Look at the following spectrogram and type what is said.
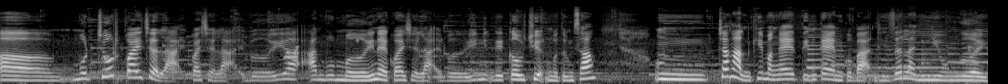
uh, một chút quay trở lại quay trở lại với à, album mới này quay trở lại với những cái câu chuyện của Tùng Sắc um, chắc hẳn khi mà nghe tiếng kèn của bạn thì rất là nhiều người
